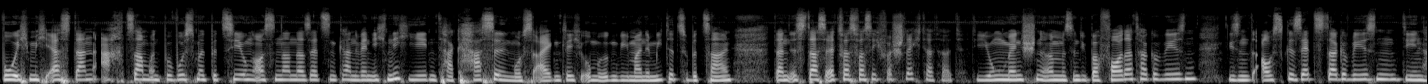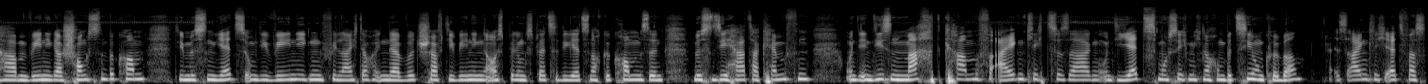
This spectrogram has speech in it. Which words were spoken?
wo ich mich erst dann achtsam und bewusst mit Beziehungen auseinandersetzen kann, wenn ich nicht jeden Tag hasseln muss eigentlich, um irgendwie meine Miete zu bezahlen, dann ist das etwas, was sich verschlechtert hat. Die jungen Menschen ähm, sind überforderter gewesen, die sind ausgesetzter gewesen, die haben weniger Chancen bekommen, die müssen jetzt um die wenigen, vielleicht auch in der Wirtschaft, die wenigen Ausbildungsplätze, die jetzt noch gekommen sind, müssen sie härter kämpfen. Und in diesem Machtkampf eigentlich zu sagen, und jetzt muss ich mich noch um Beziehung kümmern, ist eigentlich etwas,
